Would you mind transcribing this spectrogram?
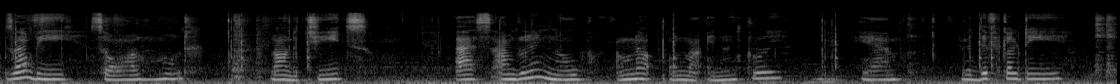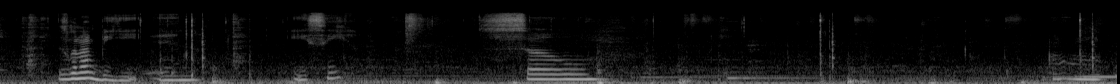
It's gonna be so hard on the cheats. As i'm really noob i'm gonna on my inventory. Yeah. And the difficulty is gonna be in easy. So um,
